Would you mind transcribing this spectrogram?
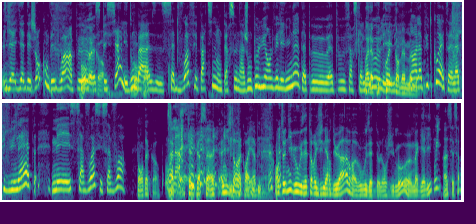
Il, y a, il y, a, des gens qui ont des voix un peu spéciales et donc bah, cette voix fait partie de mon personnage. On peut lui enlever les lunettes, elle peut, elle peut faire ce qu'elle veut. Elle a plus de couette quand même. Non, elle a plus de couette, elle a plus de lunettes, mais sa voix, c'est sa voix. Bon, d'accord. Voilà. Quelle personne, une histoire incroyable. Anthony, vous, vous êtes originaire du Havre, vous, vous êtes de Longjumeau, euh, Magali. Oui. Hein, c'est ça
